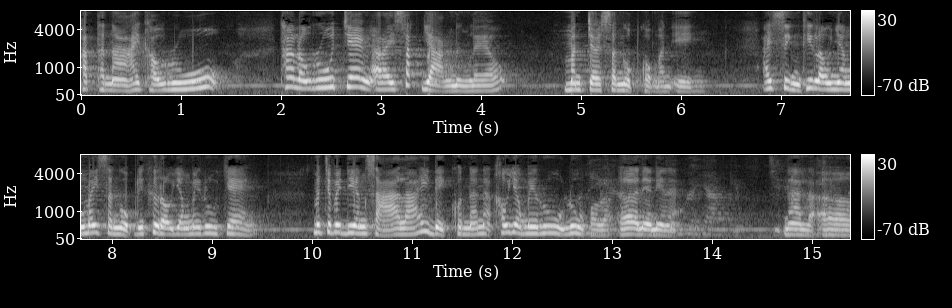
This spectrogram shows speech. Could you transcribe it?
พัฒนาให้เขารู้ ถ้าเรารู้แจ้งอะไรสักอย่างหนึ่งแล้ว มันจะสงบของมันเองไอ้สิ่งที่เรายังไม่สงบนี่คือเรายังไม่รู้แจ้ง มันจะไปเดียงสาอะไรเด็กคนนั้นอะเขายังไม่รู้ลูกเขาละเออเนี่ยเนี่ยนั่นแหละเออ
